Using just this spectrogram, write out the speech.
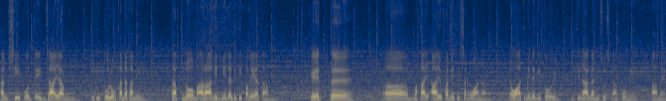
agsipod ti jayam iti tulong kada kami, tapno maaramid mi dagiti pagayatam, ket uh, uh, kami iti sangwanam, dawati mi dagitoy, itinagan ni Jesus nga po mi. Amen.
